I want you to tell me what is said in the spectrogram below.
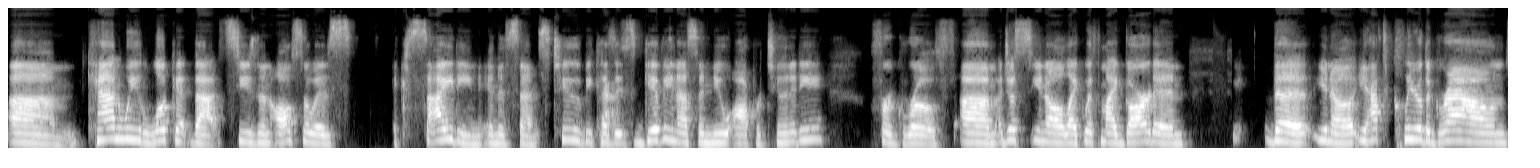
um, can we look at that season also as exciting in a sense too because yes. it's giving us a new opportunity for growth. Um, just you know, like with my garden, the you know you have to clear the ground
